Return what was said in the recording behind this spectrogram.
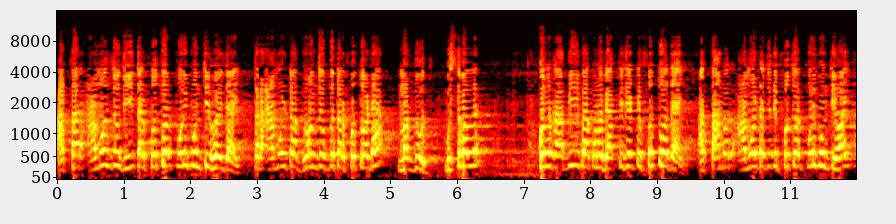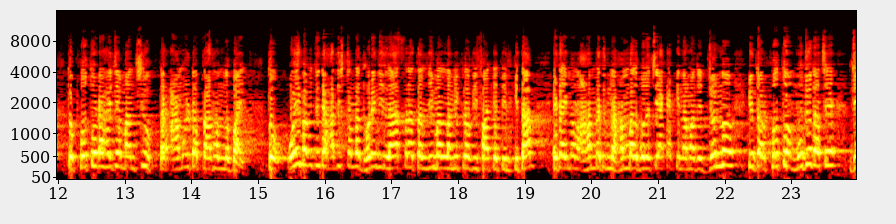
আর তার আমল যদি তার ফতুয়ার পরিপন্থী হয়ে যায়, তার আমলটা গ্রহণযোগ্য, তার ফতুয়াটা মারদুদ বুঝতে পারলেন? কোন রাবি বা কোন ব্যক্তি যে একটা ফতুয়া দেয়, আর তার আমলটা যদি ফতুয়ার পরিপন্থী হয়, তো ফতুয়াটা হয়ে যায় মানসুক তার আমলটা প্রাধান্য পায়। তো ওইভাবে যদি হাদিসটা আমরা ধরে নিই, লা সালাতা লিমাল্লাহ মিকরাবি ফাতিহাতিল কিতাব, এটা ইমাম আহমেদ হাম্বাল বলেছে একাকী নামাজের জন্য, কিন্তু আর ফতোয়া মজুদ আছে যে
